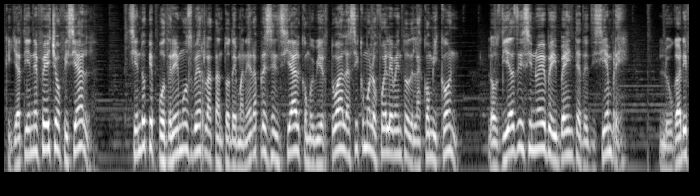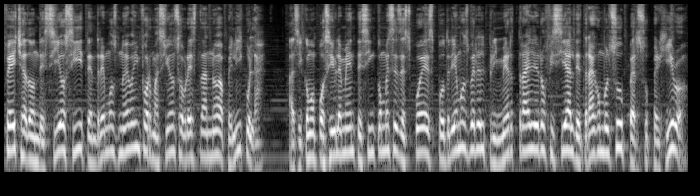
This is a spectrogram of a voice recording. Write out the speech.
que ya tiene fecha oficial, siendo que podremos verla tanto de manera presencial como virtual, así como lo fue el evento de la Comic Con, los días 19 y 20 de diciembre, lugar y fecha donde sí o sí tendremos nueva información sobre esta nueva película, así como posiblemente 5 meses después podríamos ver el primer tráiler oficial de Dragon Ball Super Super Hero,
